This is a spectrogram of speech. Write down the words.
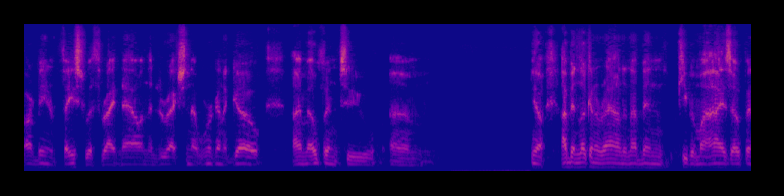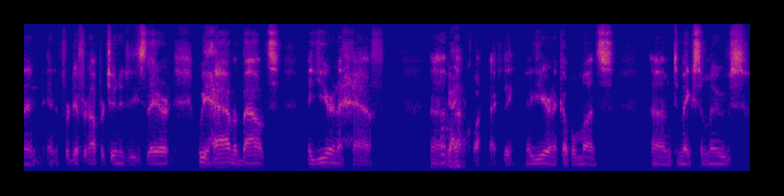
are being faced with right now in the direction that we're going to go. I'm open to um, you know i've been looking around and i've been keeping my eyes open and, and for different opportunities there we have about a year and a half um, okay. not quite actually a year and a couple months um, to make some moves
